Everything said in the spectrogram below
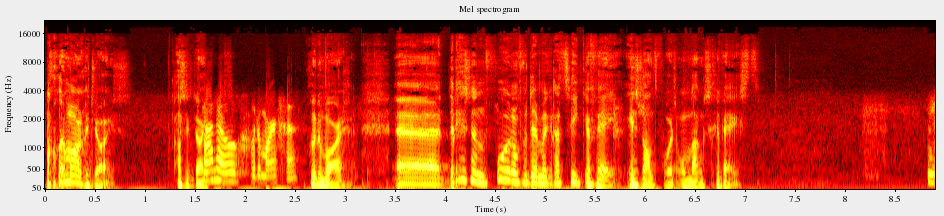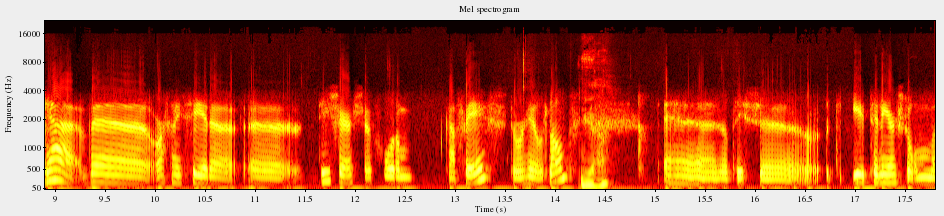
Goedemorgen, Joyce. Als ik. Hallo, goedemorgen. Goedemorgen. Eh, er is een Forum voor Democratie café in Zandvoort onlangs geweest. Ja, we organiseren eh, diverse forumcafés door heel het land. Ja. Eh, dat is eh, ten eerste om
